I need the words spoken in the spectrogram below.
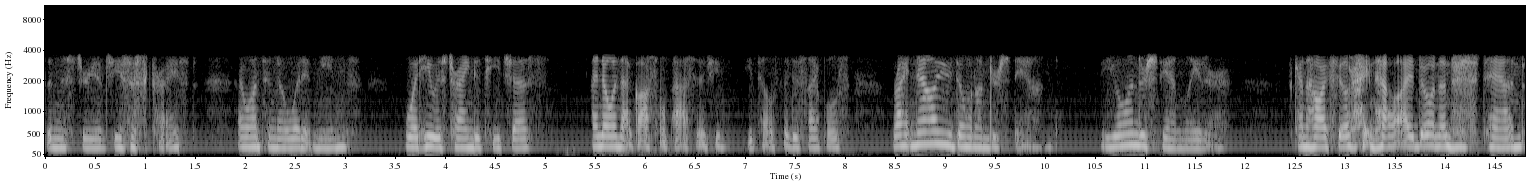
the mystery of Jesus Christ. I want to know what it means, what he was trying to teach us. I know in that gospel passage, he, he tells the disciples, Right now you don't understand. You'll understand later. Kind of how I feel right now. I don't understand,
